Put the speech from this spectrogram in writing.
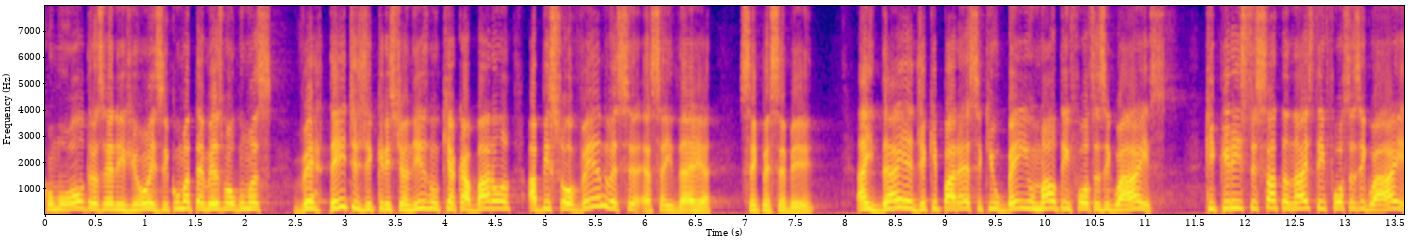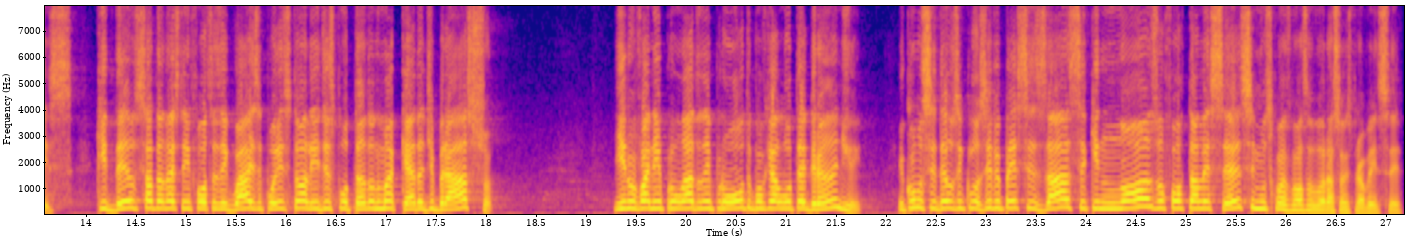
como outras religiões e como até mesmo algumas vertentes de cristianismo que acabaram absorvendo esse, essa ideia sem perceber. A ideia de que parece que o bem e o mal têm forças iguais, que Cristo e Satanás têm forças iguais, que Deus e Satanás têm forças iguais e por isso estão ali disputando numa queda de braço. E não vai nem para um lado nem para o outro porque a luta é grande. E como se Deus, inclusive, precisasse que nós o fortalecêssemos com as nossas orações para vencer.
